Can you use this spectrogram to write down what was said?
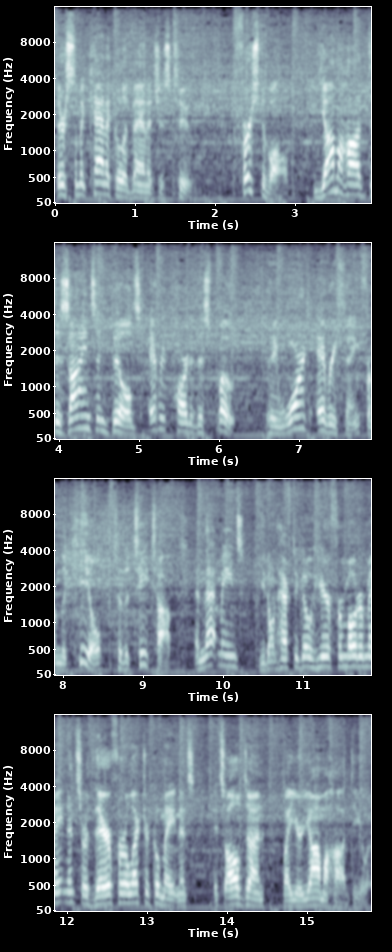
There's some mechanical advantages too. First of all, Yamaha designs and builds every part of this boat. They warrant everything from the keel to the T-top, and that means you don't have to go here for motor maintenance or there for electrical maintenance. It's all done by your Yamaha dealer.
